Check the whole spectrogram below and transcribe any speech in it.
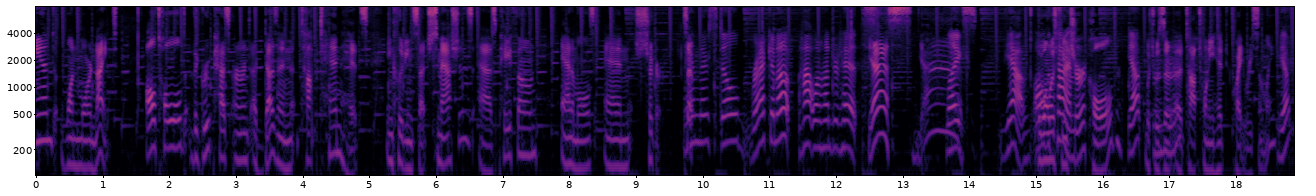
and One More Night. All told, the group has earned a dozen top 10 hits, including such smashes as Payphone, Animals, and Sugar. So, and they're still racking up Hot 100 hits. yes, yes. Like, yeah, all the one with time. Future, Cold, Yep, which was a, a top 20 hit quite recently. Yep.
